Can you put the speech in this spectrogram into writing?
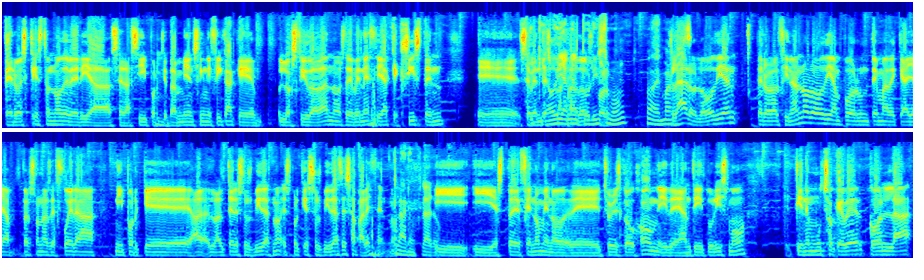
Pero es que esto no debería ser así, Mm. porque también significa que los ciudadanos de Venecia que existen eh, se Y ven que odian el por- turismo, además. Claro, lo odian, pero al final no lo odian por un tema de que haya personas de fuera ni porque altere sus vidas, ¿no? Es porque sus vidas desaparecen, ¿no? Claro. Claro. Y, y este fenómeno de Tourist Go Home y de antiturismo tiene mucho que ver con la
